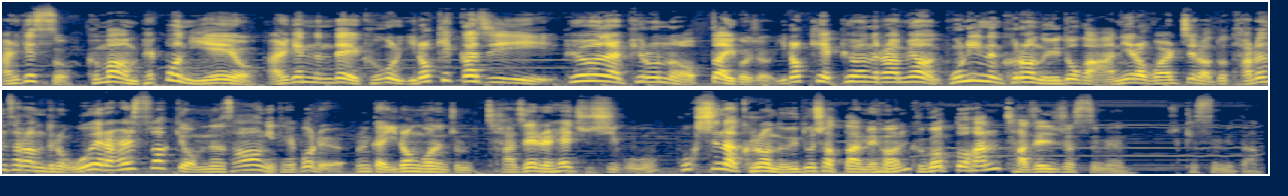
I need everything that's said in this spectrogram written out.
알겠어. 그 마음 100번 이해해요. 알겠는데 그걸 이렇게까지 표현할 필요는 없다 이거죠. 이렇게 표현을 하면 본인은 그런 의도가 아니라고 할지라도 다른 사람들은 오해를 할 수밖에 없는 상황이 돼버려요. 그러니까 이런 거는 좀 자제를 해주시고 혹시나 그런 의도셨다면 그것 또한 자제해 주셨으면 좋겠습니다.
